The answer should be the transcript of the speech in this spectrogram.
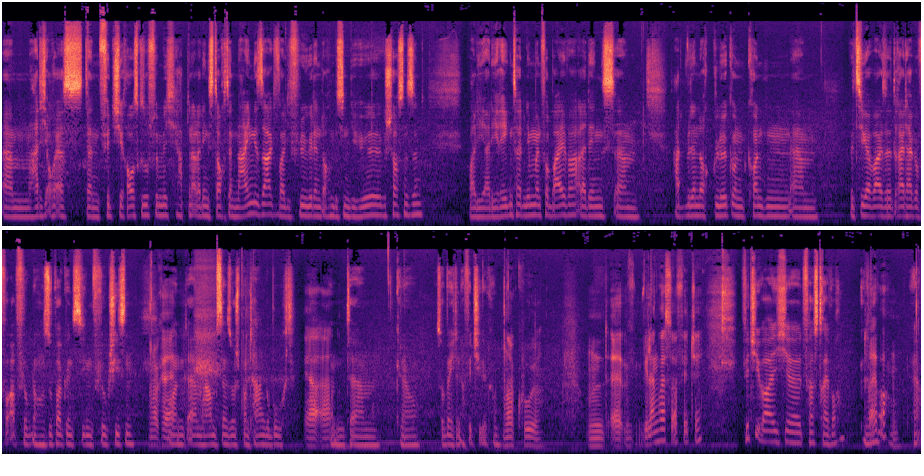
ähm, hatte ich auch erst dann Fidschi rausgesucht für mich, habe dann allerdings doch dann Nein gesagt, weil die Flüge dann doch ein bisschen in die Höhe geschossen sind, weil die, ja die Regenzeit in dem Moment vorbei war. Allerdings ähm, hatten wir dann noch Glück und konnten ähm, witzigerweise drei Tage vor Abflug noch einen super günstigen Flug schießen Okay. und ähm, haben es dann so spontan gebucht. ja, äh, Und ähm, genau, so bin ich dann nach Fidschi gekommen. na cool. Und äh, wie lange warst du auf Fidschi? Fidschi war ich äh, fast drei Wochen. Genau. Drei Wochen. Ja.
